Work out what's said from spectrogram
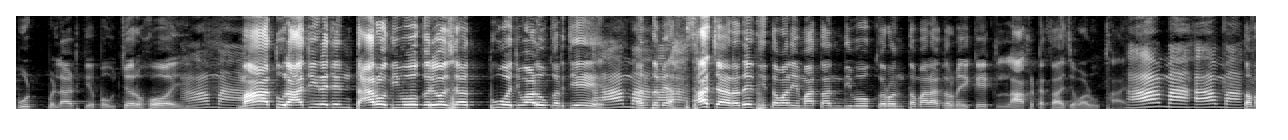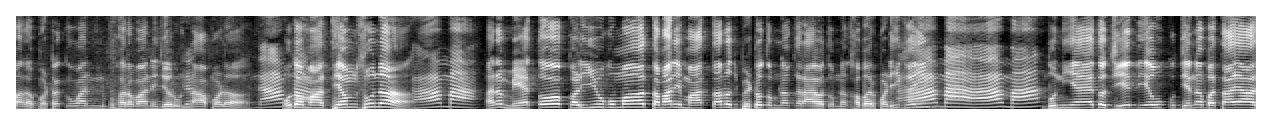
બૂટ બલાટ કે બહુચર હોય. માં તું રાજી રહેજે તારો દીવો કર્યો છે તું અજવાળું કરજે. અને તમે સાચા હૃદયથી તમારી માતાને દીવો કરો ને તમારા ઘરમાં એક એક લાખ ટકા અજવાળું થાય. તમારા ભટકવાની ફરવાની જરૂર ના પડે. હું તો માધ્યમ છું ને. અને મેં તો કળિયુગમાં તમારી માતાનો જ ભેટો તમને કરાયો તમને ખબર પડી ગઈ? દુનિયાએ તો જે દેવ જેને બતાયા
